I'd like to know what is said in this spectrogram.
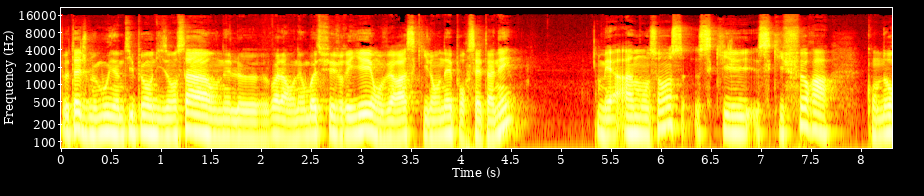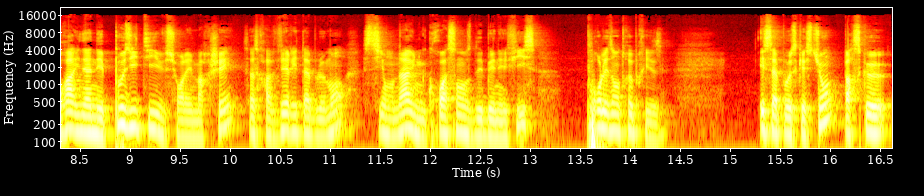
peut-être je me mouille un petit peu en disant ça, on est, le, voilà, on est au mois de février, on verra ce qu'il en est pour cette année. Mais à mon sens, ce qui, ce qui fera qu'on aura une année positive sur les marchés, ça sera véritablement si on a une croissance des bénéfices les entreprises. Et ça pose question parce que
